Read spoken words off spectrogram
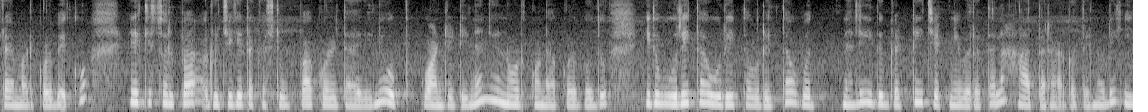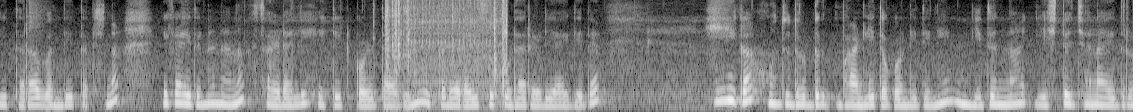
ಫ್ರೈ ಮಾಡ್ಕೊಳ್ಬೇಕು. ಇದಕ್ಕೆ ಸ್ವಲ್ಪ ರುಚಿಗೆ ತಕ್ಕಷ್ಟು ಉಪ್ಪು ಹಾಕ್ಕೊಳ್ತಾ ಇದ್ದೀನಿ. ಉಪ್ಪು ಕ್ವಾಂಟಿಟಿನ ನೀವು ನೋಡ್ಕೊಂಡು ಹಾಕ್ಕೊಳ್ಬೋದು ಇದು ಉರಿತಾ ಉರಿತಾ ಉರಿತಾ ಒಟ್ಟಿನಲ್ಲಿ ಇದು ಗಟ್ಟಿ ಚಟ್ನಿ ಬರುತ್ತಲ್ಲ, ಆ ಥರ ಆಗುತ್ತೆ. ನೋಡಿ, ಈ ಥರ ಬಂದಿದ ತಕ್ಷಣ ಈಗ ಇದನ್ನು ನಾನು ಸೈಡಲ್ಲಿ ಎತ್ತಿಟ್ಕೊಳ್ತಾ ಇದ್ದೀನಿ. ಈ ಕಡೆ ರೈಸು ಕೂಡ ರೆಡಿಯಾಗಿದೆ ಈಗ ಒಂದು ದೊಡ್ಡ ಬಾಣಲಿ ತೊಗೊಂಡಿದ್ದೀನಿ. ಇದನ್ನು ಎಷ್ಟು ಜನ ಇದ್ರೂ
